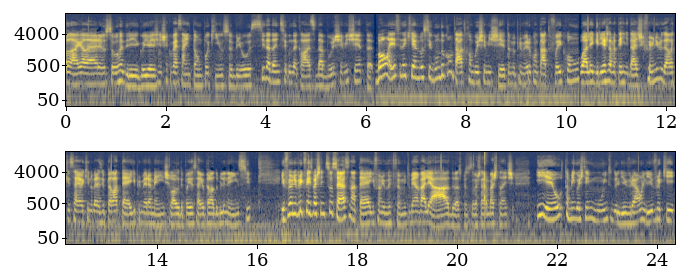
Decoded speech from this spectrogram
Olá galera, eu sou o Rodrigo e hoje a gente vai conversar então um pouquinho sobre o Cidadão de Segunda Classe da Bucha Micheta. Bom, esse daqui é meu segundo contato com a Bucha Micheta. Meu primeiro contato foi com o Alegrias da Maternidade, que foi um livro dela que saiu aqui no Brasil pela TAG, primeiramente, logo depois saiu pela Dublinense. E foi um livro que fez bastante sucesso na TAG, foi um livro que foi muito bem avaliado, as pessoas gostaram bastante. E eu também gostei muito do livro. É um livro que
